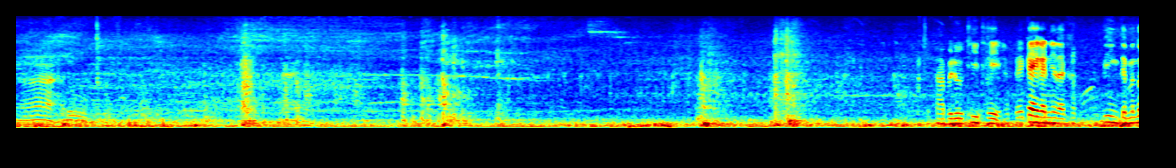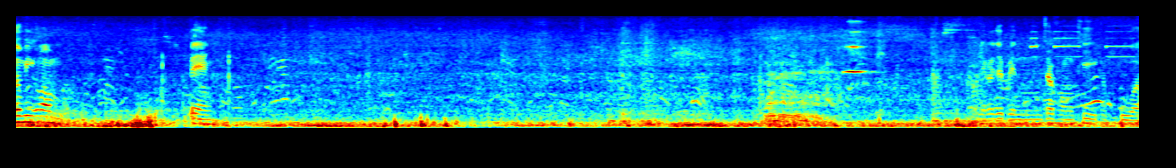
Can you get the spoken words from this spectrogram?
อ่า ดูจะพาไป ดูที่เทครับใกล้ๆกันนี่แหละครับ วิ่งแต่มันต้องวิ่งอ้อม แปลงนี่ก็จะเป็นเจ้าของที่ครับบัว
